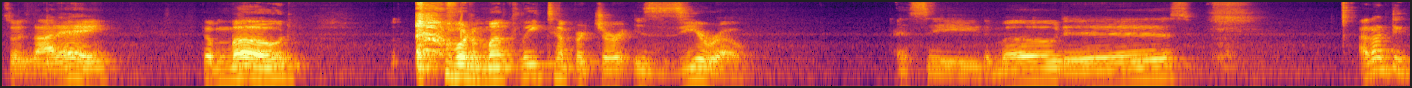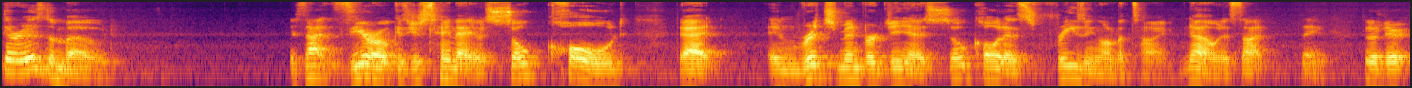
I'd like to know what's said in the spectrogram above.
So it's not A. The mode for the monthly temperature is zero. Let's see, the mode is. I don't think there is a mode. It's not zero because you're saying that it was so cold that in Richmond, Virginia, it's so cold it's freezing all the time. No, it's not thing. So there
